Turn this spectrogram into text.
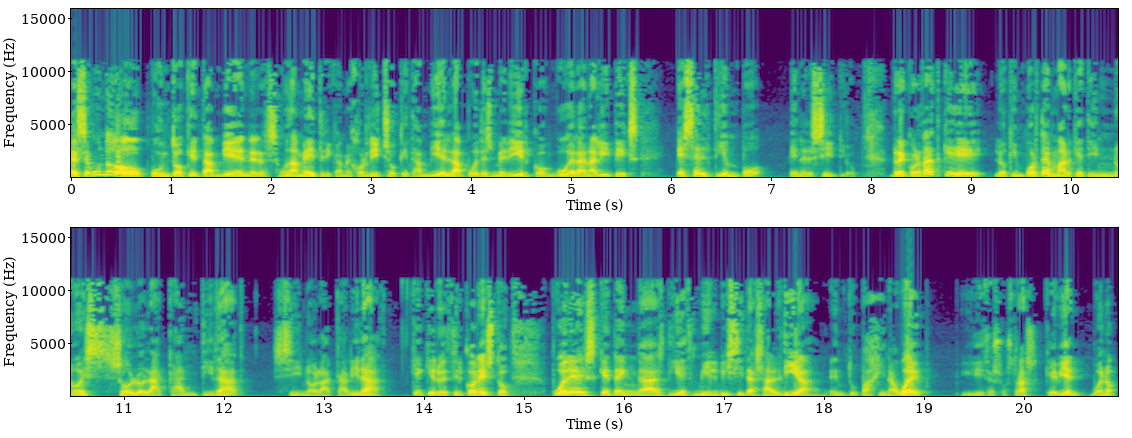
El segundo punto que también, la segunda métrica, mejor dicho, que también la puedes medir con Google Analytics es el tiempo en el sitio. Recordad que lo que importa en marketing no es solo la cantidad, sino la calidad. ¿Qué quiero decir con esto? Puedes que tengas 10.000 visitas al día en tu página web Y dices, ostras, qué bien. Bueno,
